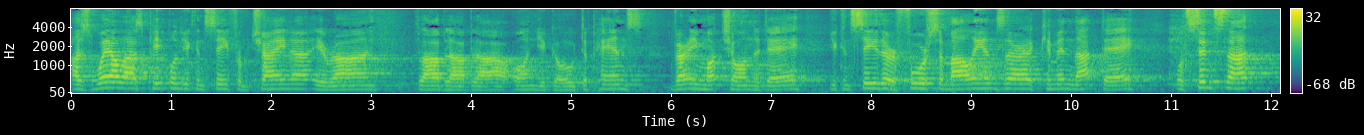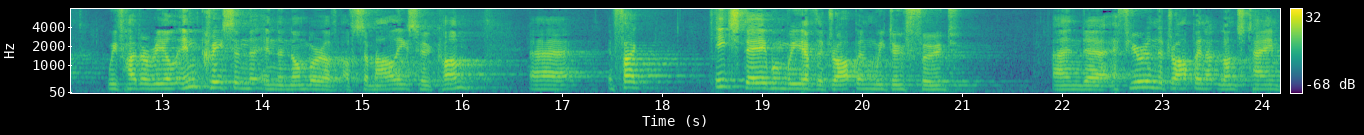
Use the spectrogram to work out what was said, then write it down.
as well as people you can see from China, Iran, blah, blah, blah, on you go. Depends very much on the day. You can see there are four Somalians there came in that day. Well, since that, We've had a real increase in the, in the number of, of Somalis who come. Uh, in fact, each day when we have the drop in, we do food. And uh, if you're in the drop in at lunchtime,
